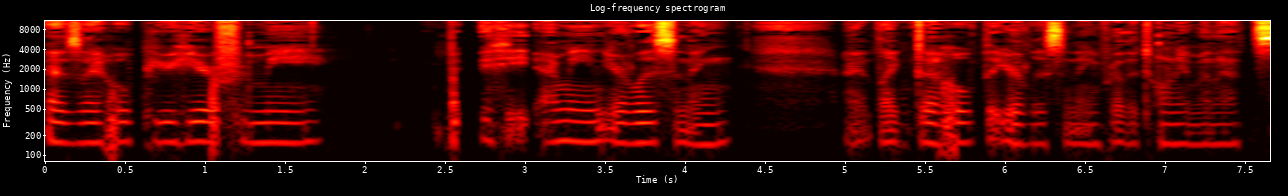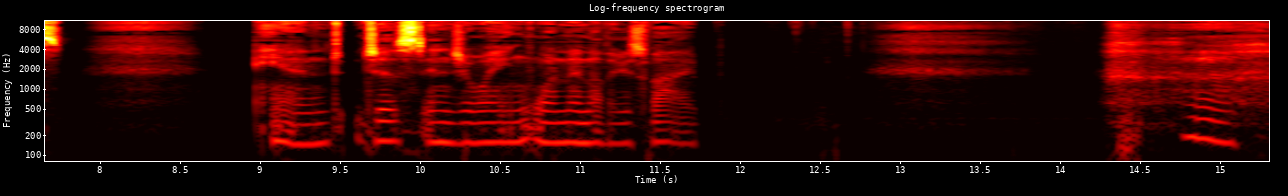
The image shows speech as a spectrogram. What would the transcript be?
as I hope you're here for me. I mean, you're listening. I'd like to hope that you're listening for the 20 minutes and just enjoying one another's vibe.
